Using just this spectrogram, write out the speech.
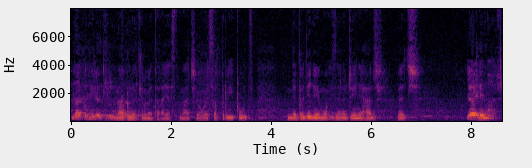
Nakon 1000 km. Nakon 1000 km, jeste. Znači, ovo je sad prvi put. Ne dodjeljujemo iznenađenja hađ, već... Ja idem hađ.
